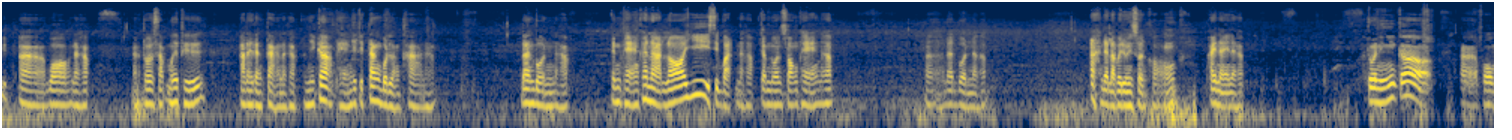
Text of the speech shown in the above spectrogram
วิอ่าวอลนะครับอ่าโทรศัพท์มือถือ อะไรต่างๆนะครับ อันนี้ก็แผงจะติดตั้งบนหลังคานะครับ ด้านบนนะครับ เป็นแผงขนาด 120 วัตต์นะครับจำนวน 2 แผงนะครับอ่าด้านบนนะครับอะเดี๋ยวเราไปดูในส่วนของภายในนะครับ ตัวนี้ก็อ่าผม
